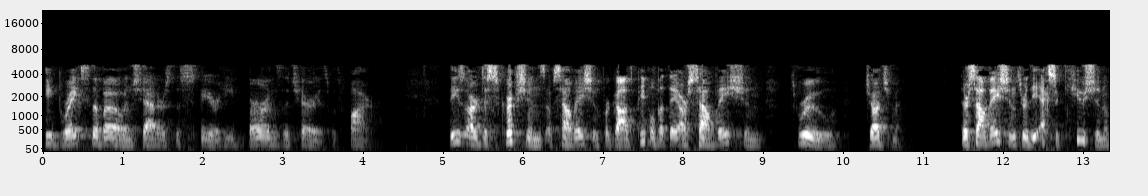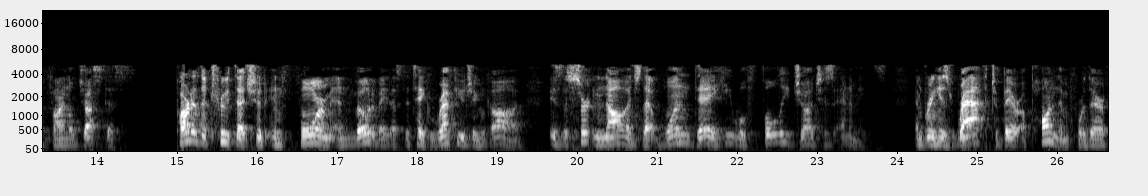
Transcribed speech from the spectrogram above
He breaks the bow and shatters the spear. He burns the chariots with fire. These are descriptions of salvation for God's people, but they are salvation through judgment. They're salvation through the execution of final justice. Part of the truth that should inform and motivate us to take refuge in God is the certain knowledge that one day He will fully judge His enemies and bring His wrath to bear upon them for their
